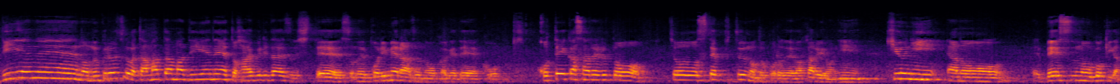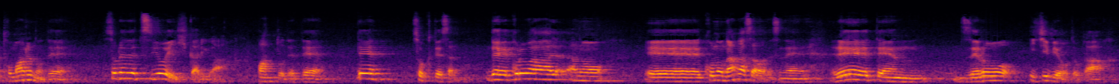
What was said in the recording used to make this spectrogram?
DNA のヌクレオチドがたまたま DNA とハイブリダイズしてそれポリメラーゼのおかげでこう固定化されるとちょうどステップ2のところで分かるように急にあのベースの動きが止まるのでそれで強い光がパッと出てで測定される。でこれはあの、えー、この長さはですね0.01秒とか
